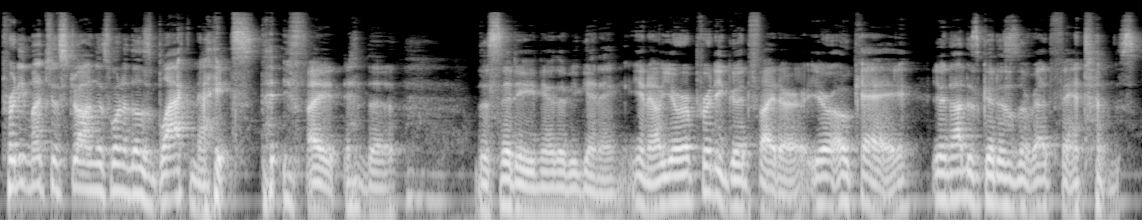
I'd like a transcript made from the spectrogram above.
pretty much as strong as one of those black knights that you fight in the the city near the beginning. You know, you're a pretty good fighter. You're okay. You're not as good as the Red Phantoms.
